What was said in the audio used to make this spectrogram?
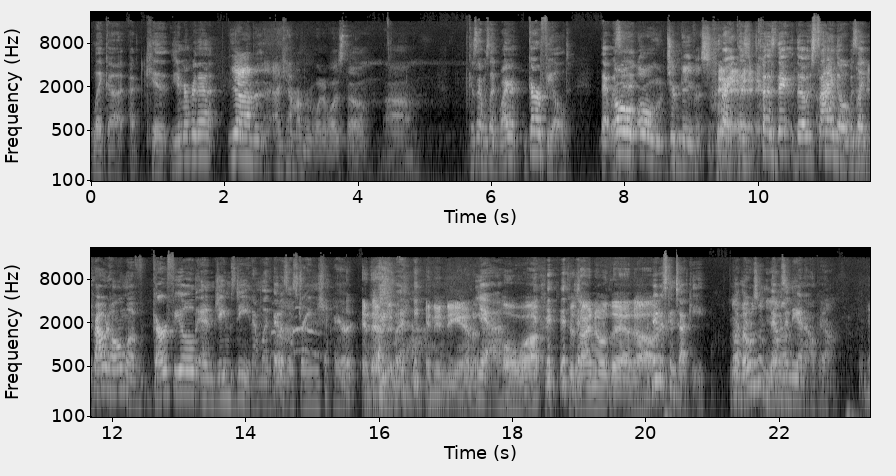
like a, a kid. You remember that? Yeah, but I can't remember what it was though. Um, Because I was like, why are Garfield? That was oh, it. oh, Jim Davis. Right, because the sign though it was like proud home of Garfield and James Dean. I'm like that was a strange pair. And that's in, Yeah. in Indiana? Yeah. Oh, wow. Because I know that uh, Maybe it was Kentucky. No, that was Indiana. That was Indiana. Okay. Yeah.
